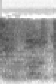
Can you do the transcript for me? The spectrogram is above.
what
